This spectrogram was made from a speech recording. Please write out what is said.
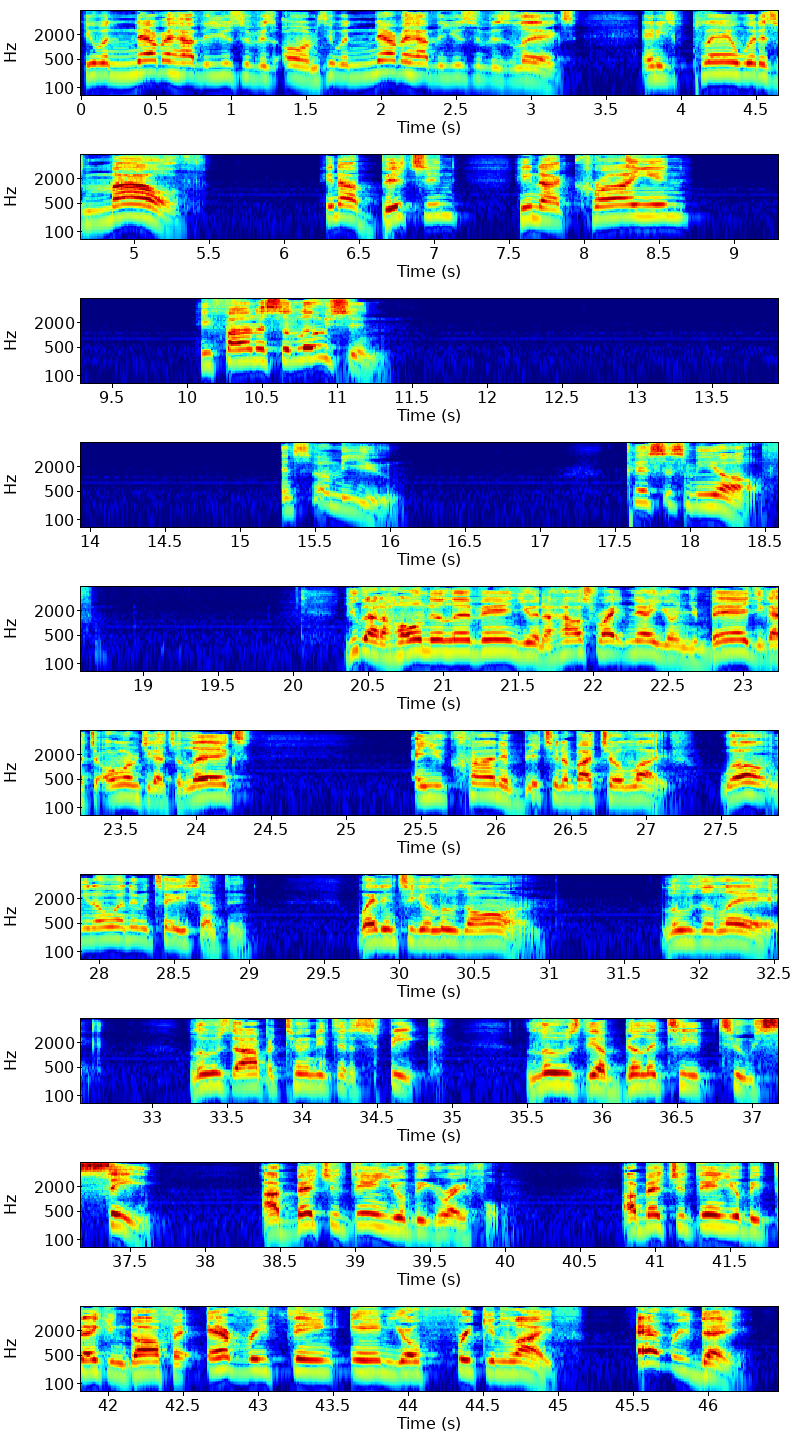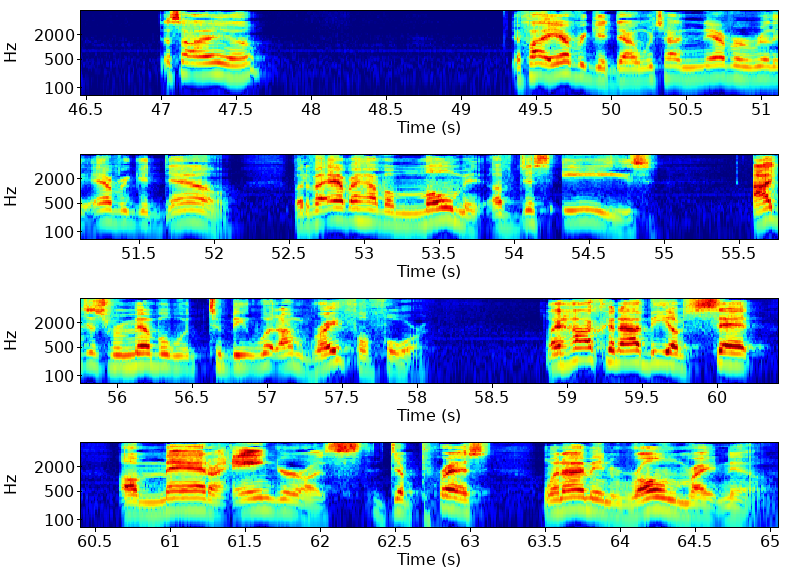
He would never have the use of his arms. He would never have the use of his legs. And he's playing with his mouth. He not bitching. He not crying. He found a solution. And some of you pisses me off. You got a home to live in. You're in a house right now. You're on your bed. You got your arms. You got your legs. And you crying and bitching about your life. Well, you know what? Let me tell you something. Wait until you lose an arm, lose a leg, lose the opportunity to speak, lose the ability to see. I bet you then you'll be grateful. I bet you then you'll be thanking God for everything in your freaking life. Every day. That's how I am. If I ever get down, which I never really ever get down, but if I ever have a moment of dis-ease, I just remember to be what I'm grateful for. Like, how can I be upset or mad or angry or depressed when I'm in Rome right now?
